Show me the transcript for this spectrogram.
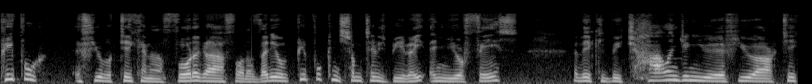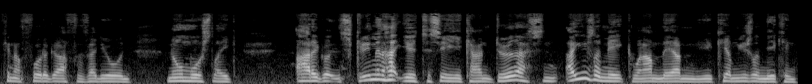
people, if you were taking a photograph or a video, people can sometimes be right in your face. They could be challenging you if you are taking a photograph or video and, and almost like arrogant and screaming at you to say you can't do this. And I usually make, when I'm there in the UK, I'm usually making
